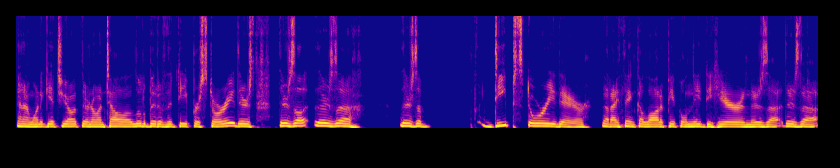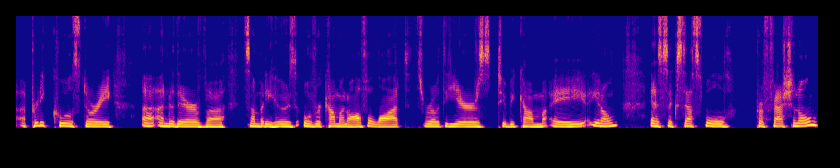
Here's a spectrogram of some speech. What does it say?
and I want to get you out there and I want to tell a little bit of the deeper story. There's there's a there's a there's a deep story there that I think a lot of people need to hear. And there's a there's a, a pretty cool story uh, under there of uh, somebody who's overcome an awful lot throughout the years to become a you know as successful professional.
